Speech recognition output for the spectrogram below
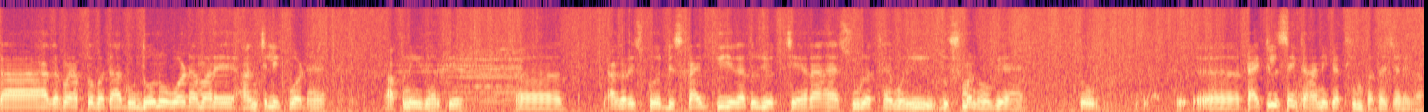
का अगर मैं आपको बता दूँ दोनों वर्ड हमारे आंचलिक वर्ड हैं अपने इधर के। आ, अगर इसको डिस्क्राइब कीजिएगा तो जो एक चेहरा है सूरत है वही दुश्मन हो गया है। तो टाइटल से कहानी का थीम पता चलेगा।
